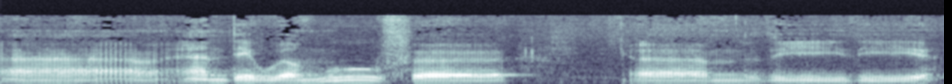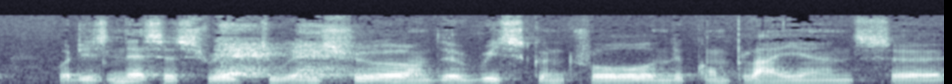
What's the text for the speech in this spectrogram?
uh, and they will move uh, um, the the what is necessary to ensure the risk control and the compliance uh,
